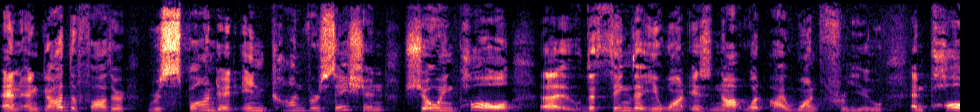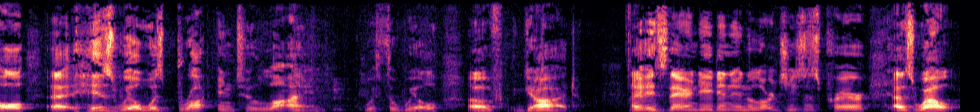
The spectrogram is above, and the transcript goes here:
and, and God the Father responded in conversation, showing Paul, uh, the thing that you want is not what I want for you. And Paul, uh, his will was brought into line with the will of God. Uh, it's there indeed in, in the Lord Jesus' prayer as well.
